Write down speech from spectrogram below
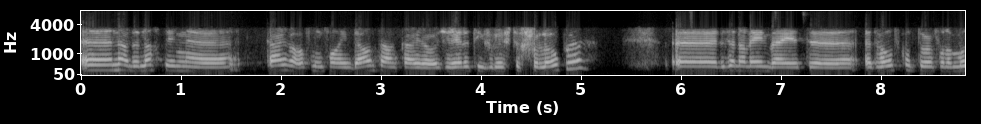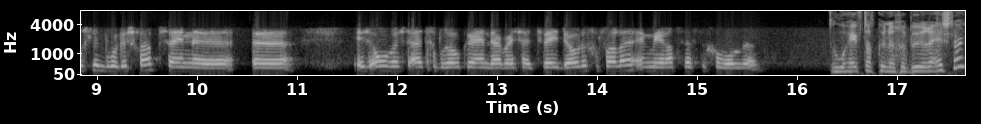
Uh, nou, de nacht in uh, Cairo, of in ieder geval in downtown Cairo, is relatief rustig verlopen. Uh, er zijn alleen bij het, uh, het hoofdkantoor van de moslimbroederschap zijn, uh, is onrust uitgebroken en daarbij zijn twee doden gevallen en meer dan 60 gewonden. Hoe heeft dat kunnen gebeuren, Esther?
